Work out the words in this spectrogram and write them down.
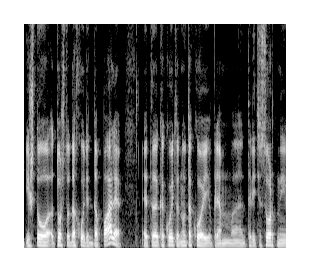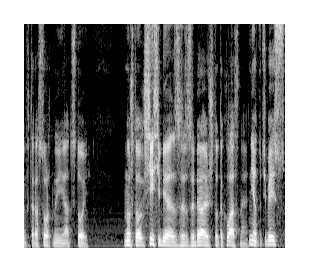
и что то, что доходит до паля, это какой-то, ну, такой прям третьесортный, второсортный отстой. Ну, что все себе за- забирают что-то классное. Нет, у тебя есть...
